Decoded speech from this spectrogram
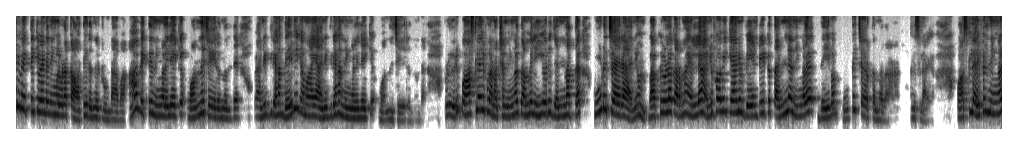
ഒരു വ്യക്തിക്ക് വേണ്ടി നിങ്ങൾ ഇവിടെ കാത്തിരുന്നിട്ടുണ്ടാവാം. ആ വ്യക്തി നിങ്ങളിലേക്ക് വന്നു ചേരുന്നതിന്റെ അനുഗ്രഹം ദൈവികമായ അനുഗ്രഹം നിങ്ങളിലേക്ക് വന്നു ചേരുന്നുണ്ട്. അപ്പോൾ ഒരു പാസ്റ്റ് ലൈഫ് കണക്ഷൻ നിങ്ങൾ തമ്മിൽ ഈ ഒരു ജന്മത്തെ കൂടിച്ചേരാനും ബാക്കിയുള്ള കർമ്മം എല്ലാം അനുഭവിക്കാനും വേണ്ടിയിട്ട് തന്നെ നിങ്ങളെ ദൈവം കൂട്ടിച്ചേർക്കുന്നതാണ്. മനസ്സിലായോ? പാസ്റ്റ് ലൈഫിൽ നിങ്ങൾ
